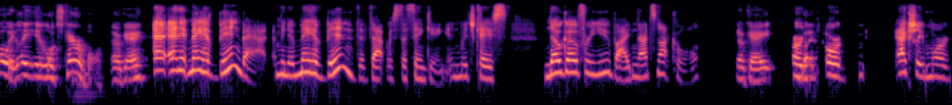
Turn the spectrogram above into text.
oh, it, it looks terrible. Okay. And, and it may have been bad. I mean, it may have been that that was the thinking, in which case, no go for you, Biden. That's not cool. Okay. Or, But- or actually more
